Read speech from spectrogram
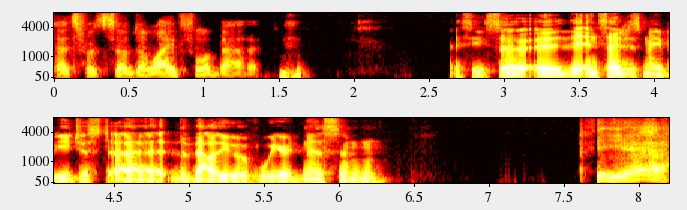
That's what's so delightful about it. I see. So uh, the insight is maybe just uh, the value of weirdness and. yeah,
